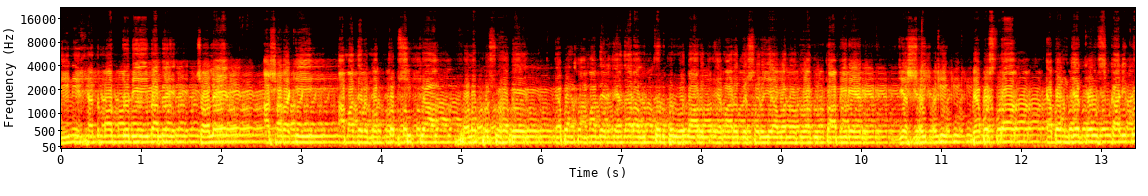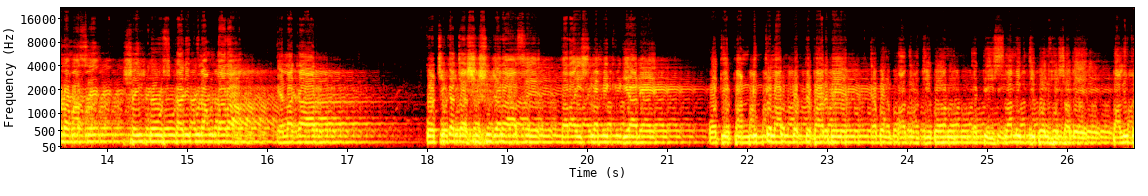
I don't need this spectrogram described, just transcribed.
দিনী খেদমত যদি এইভাবে চলে, আশা রাখি আমাদের বক্তব্য শিক্ষা ফলপ্রসূ হবে এবং আমাদের এ দ্বারা উত্তর পূর্ব ভারত এমারত সরিয়া তামিরের যে শৈক্ষিক ব্যবস্থা এবং যে কোর্স কারিকুলাম আছে, সেই কোর্স কারিকুলাম দ্বারা এলাকার কচিকাচা শিশু যারা আছে তারা ইসলামিক জ্ঞানে অতি পাণ্ডিত্য লাভ করতে পারবে এবং তাদের জীবন একটি ইসলামিক জীবন হিসাবে পালিত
